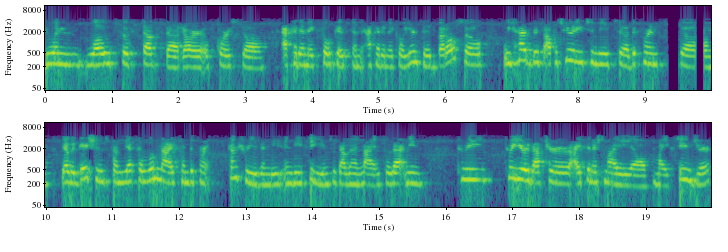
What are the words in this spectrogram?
doing loads of stuff that are, of course, uh, academic focused and academic oriented, but also we had this opportunity to meet uh, different um, delegations from YES alumni from different countries in, the, in DC in 2009. So that means three, three years after I finished my, uh, my exchange year.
